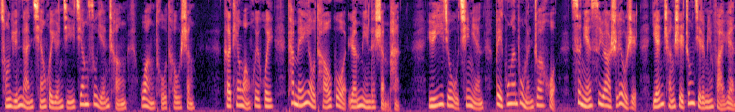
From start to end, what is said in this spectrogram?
从云南潜回原籍江苏盐城，妄图偷生，可天网恢恢，他没有逃过人民的审判，于一九五七年被公安部门抓获。次年四月二十六日，盐城市中级人民法院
